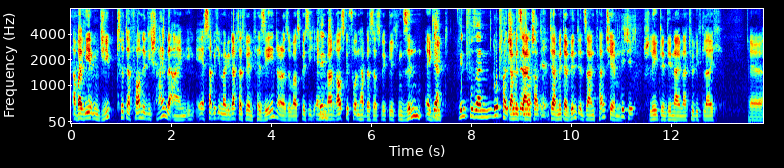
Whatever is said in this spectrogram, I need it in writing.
Aber hier im Jeep tritt da vorne die Scheibe ein. Ich, erst habe ich immer gedacht, das wäre ein Versehen oder sowas, bis ich irgendwann rausgefunden habe, dass das wirklich einen Sinn Ja, ergibt. Wind für seinen Notfallschirm, damit, sein, hat. damit der Wind in seinen Fallschirm Richtig. schlägt, in den er natürlich gleich. Äh,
